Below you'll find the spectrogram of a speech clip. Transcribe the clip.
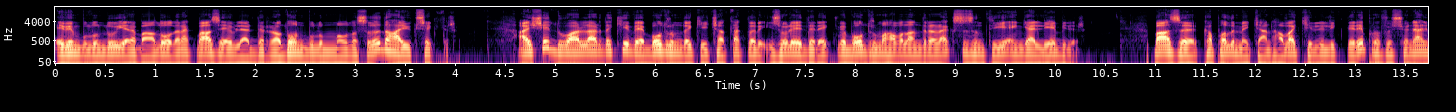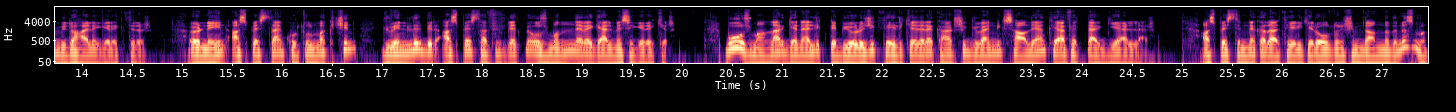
Evin bulunduğu yere bağlı olarak bazı evlerde radon bulunma olasılığı daha yüksektir. Ayşe duvarlardaki ve bodrumdaki çatlakları izole ederek ve bodrumu havalandırarak sızıntıyı engelleyebilir. Bazı kapalı mekan hava kirlilikleri profesyonel müdahale gerektirir. Örneğin asbestten kurtulmak için güvenilir bir asbest hafifletme uzmanının eve gelmesi gerekir. Bu uzmanlar genellikle biyolojik tehlikelere karşı güvenlik sağlayan kıyafetler giyerler. Asbestin ne kadar tehlikeli olduğunu şimdi anladınız mı?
